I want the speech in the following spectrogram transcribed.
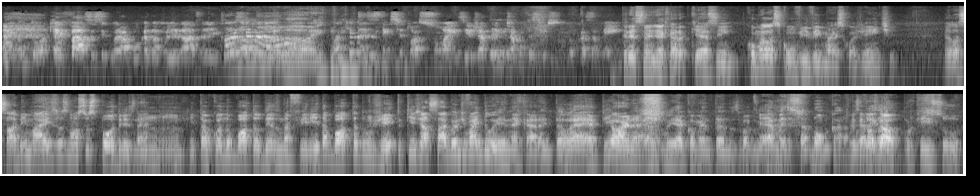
Ai, não tô aqui. É fácil segurar a boca da mulherada aí? Claro que Ah, não é não. não, hein? Porque às vezes tem situações, e já, teve, já aconteceu isso no meu casamento, Interessante, né, cara? Porque assim, como elas convivem mais com a gente, elas sabem mais os nossos podres, né? Uhum. Então quando bota o dedo na ferida, bota de um jeito que já sabe onde vai doer, né, cara? Então é, é pior, né? As mulheres comentando os bagulhos. É, mas isso é bom, cara. Mas é legal. Porque isso.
